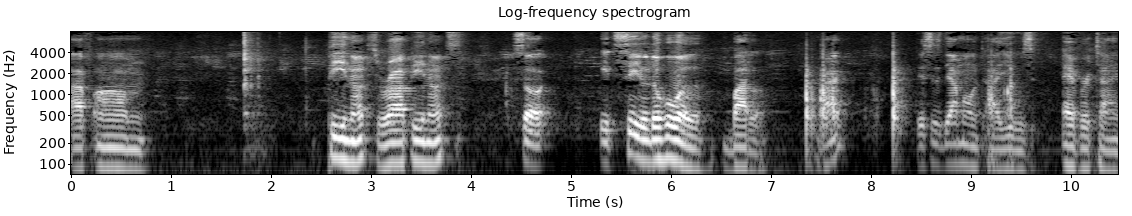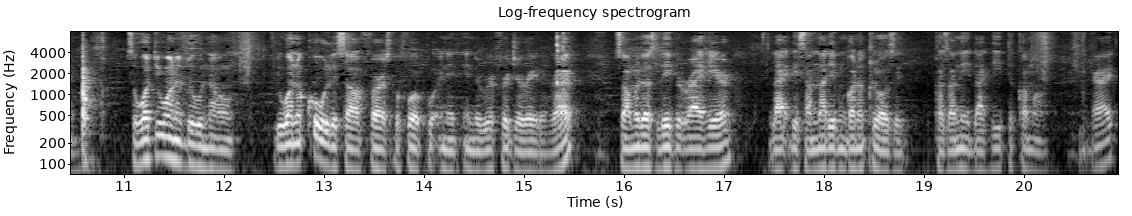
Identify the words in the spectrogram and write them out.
of um peanuts, raw peanuts. So it sealed the whole bottle, right? This is the amount I use every time. So what you want to do now, you want to cool this off first before putting it in the refrigerator, right? So I'm going to just leave it right here like this. I'm not even to close it because I need that heat to come out, right?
